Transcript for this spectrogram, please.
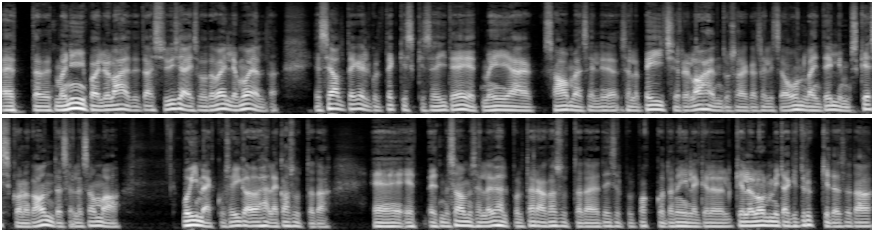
et, et ma nii palju lahedaid asju ise ei suuda välja mõelda. ja sealt tegelikult tekkiski see idee, et meie saame selline, selle Pageri lahendusega, sellise online tellimuskeskkonnaga anda sellesama võimekuse igaühele kasutada. et, et me saame selle ühelt poolt ära kasutada ja teiselt poolt pakkuda neile, kellel, kellel on midagi trükkida, seda,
